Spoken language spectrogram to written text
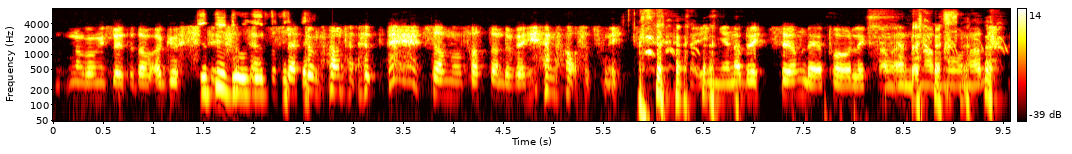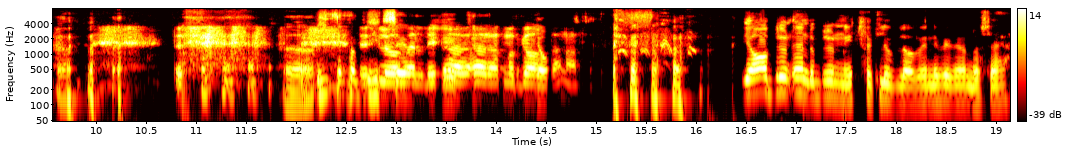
någon gång i slutet av augusti. Du bidrog och sen så släpper man ett sammanfattande VM-avsnitt. Ingen har brytt sig om det på liksom en och en halv månad. Det, det slår väldigt örat mot gatan alltså. Jag har ändå brunnit för klubblobbyn, det vill jag ändå säga.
